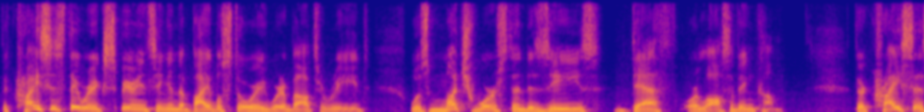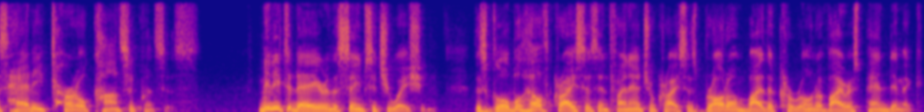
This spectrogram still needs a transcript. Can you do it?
The crisis they were experiencing in the Bible story we're about to read was much worse than disease, death, or loss of income. Their crisis had eternal consequences. Many today are in the same situation. This global health crisis and financial crisis brought on by the coronavirus pandemic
